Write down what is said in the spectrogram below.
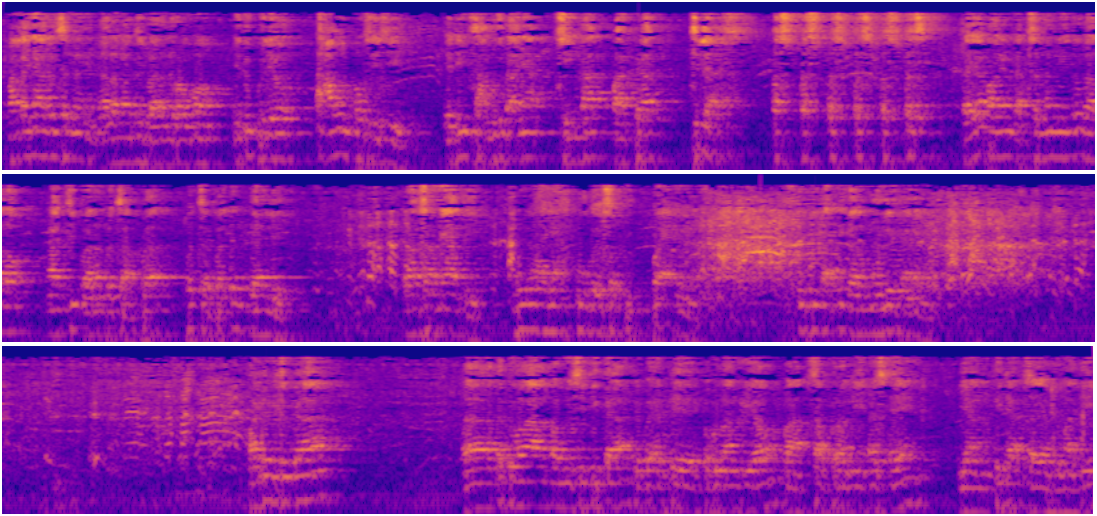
Makanya aku seneng dalam ngaji bareng Romo itu beliau tahu posisi. Jadi sambutannya singkat, padat, jelas. Pes, pes, pes, pes, pes, pes. Saya paling nggak seneng itu kalau ngaji bareng pejabat, pejabatnya dalih. Rasanya hati, wilayahku kok iso dipek. Itu tak tinggal mulai kan. Hadir juga uh, Ketua Komisi 3 DPRD Kepulauan Riau Pak Sabroni SE yang tidak saya hormati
